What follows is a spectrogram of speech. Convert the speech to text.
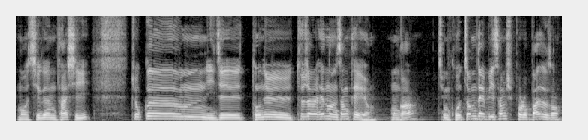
뭐 지금 다시 조금 이제 돈을 투자를 해놓은 상태예요. 뭔가 지금 고점 대비 30% 빠져서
